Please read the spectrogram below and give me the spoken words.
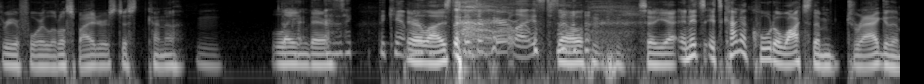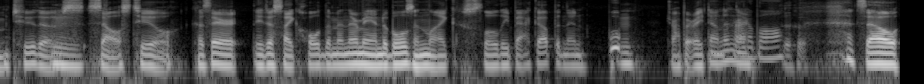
three or four little spiders just kind of Mm. laying there, like they can't paralyzed. move because they're paralyzed. so, so yeah, and it's it's kind of cool to watch them drag them to those Mm. cells too, because they're they just like hold them in their mandibles and like slowly back up and then whoop, Mm. drop it right down in there. Incredible. So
